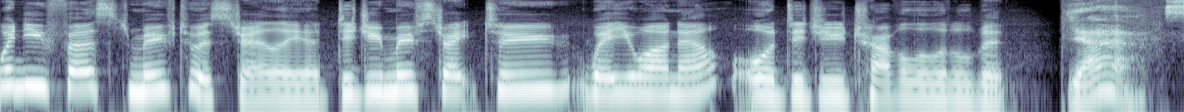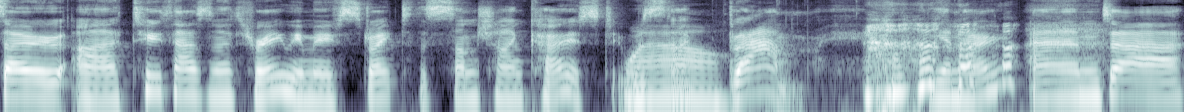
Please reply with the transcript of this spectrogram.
When you first moved to Australia, did you move straight to where you are now or did you travel a little bit? Yeah. So, uh, 2003, we moved straight to the Sunshine Coast. It was like, bam, you know? and uh,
